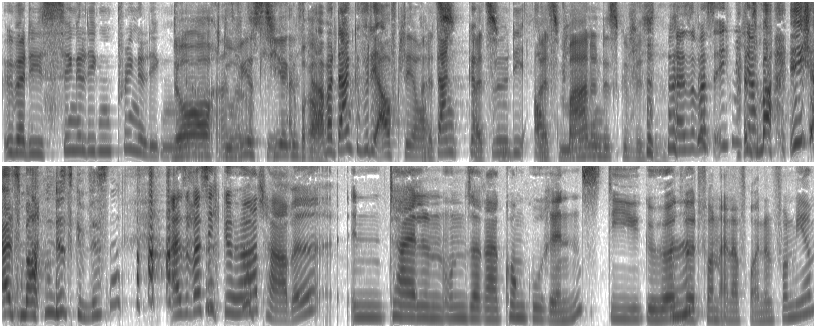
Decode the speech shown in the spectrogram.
über, über die singeligen, pringeligen. Doch, Ja, du wirst hier alles gebraucht. klar. Aber danke für die Aufklärung. als, danke als, für die Aufklärung. als mahnendes Gewissen. Also was ich mich Als ich als mahnendes Gewissen? Also was ich gehört habe in Teilen unserer Konkurrenz, die gehört Mhm. wird von einer Freundin von mir,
